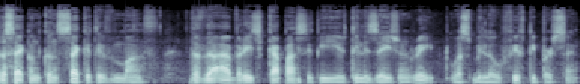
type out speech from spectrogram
the second consecutive month that the average capacity utilization rate was below 50%.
